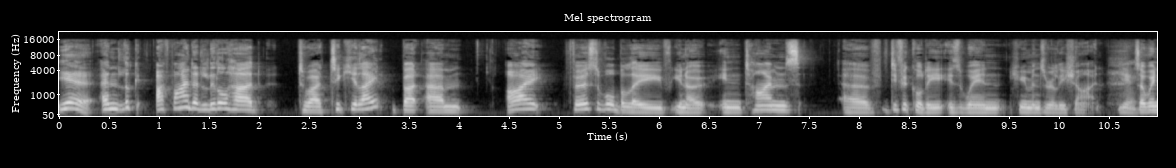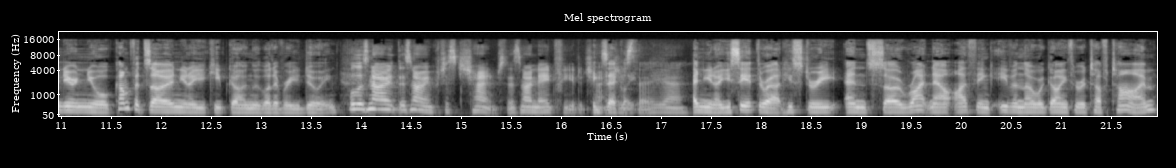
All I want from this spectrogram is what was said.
Yeah, and look, I find it a little hard to articulate, but um, I first of all believe, you know, in times of difficulty is when humans really shine. Yeah. So when you're in your comfort zone, you know, you keep going with whatever you're doing. Well, there's no there's no impetus to change. There's no need for you to change. Exactly. There? Yeah. And you know, you see it throughout history. And so right now, I think even though we're going through a tough time,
